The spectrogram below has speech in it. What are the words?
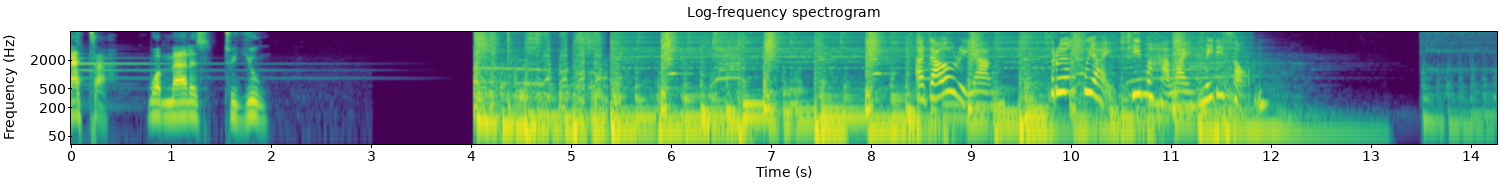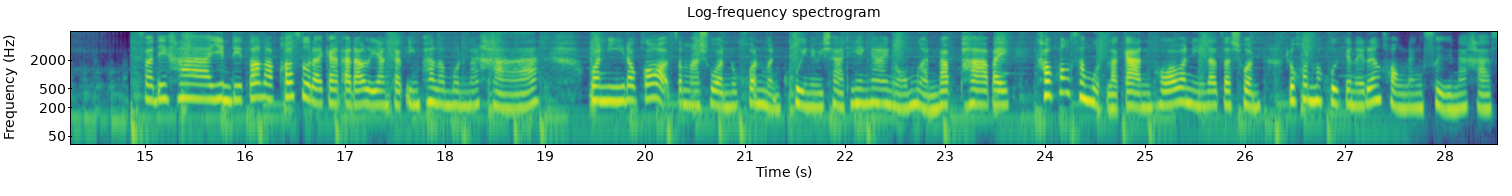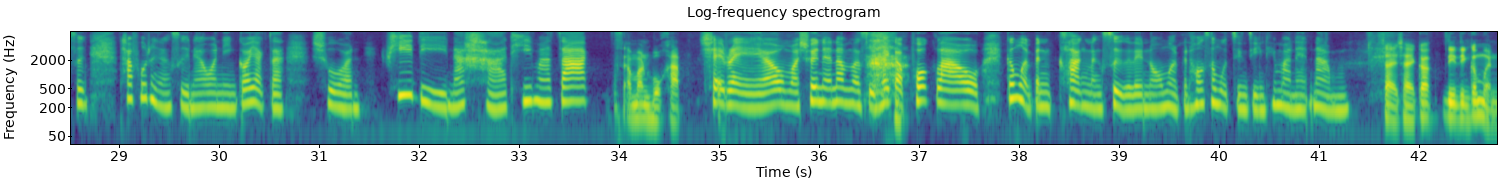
matter what matters to you อาดัลหรือยัง เรื่องผู้ใหญ่ที่มหาลัยไม่ได้สอน สวัสดีค่ะ ยินดีต้อนรับเข้าสู่รายการอาดัลหรือยังกับอิงพาลมนนะคะ วันนี้เราก็จะมาชวนทุกคนเหมือนคุยในวิชาที่ง่ายๆเนาะเหมือนแบบพาไปเข้าห้องสมุดละกัน เพราะว่าวันนี้เราจะชวนทุกคนมาคุยกันในเรื่องของหนังสือนะคะ ซึ่งถ้าพูดถึงหนังสือแนววันนี้ก็อยากจะชวนพี่ดีนะคะที่มาจาก แซลมอนบุ๊กครับ ใช่แล้วมาช่วยแนะนำหนังสือให้กับพวกเรา ก็เหมือนเป็นคลังหนังสือเลยเนาะเหมือนเป็นห้องสมุดจริง ๆ ที่มาแนะนำใช่ใช่ก็จริงๆก็เหมือน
